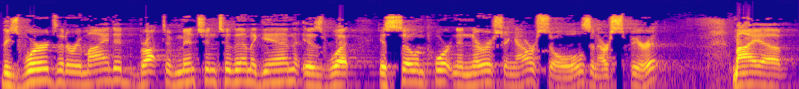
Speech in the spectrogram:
these words that are reminded, brought to mention to them again, is what is so important in nourishing our souls and our spirit. My, uh,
